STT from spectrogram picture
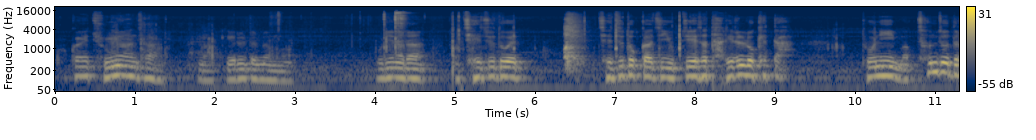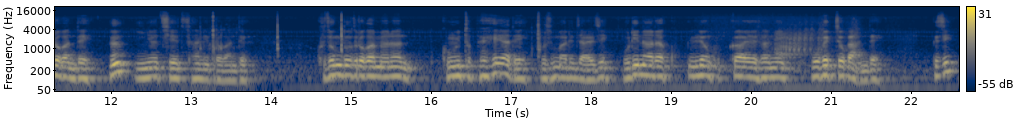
국가의 중요한 사안, 막 예를 들면 뭐 우리나라 제주도에 제주도까지 육지에서 다리를 놓겠다. 돈이 막 천조 들어간대. 응? 2년치에 산이 들어간대. 그 정도 들어가면은 국민투표 해야 돼. 무슨 말인지 알지? 우리나라 1년 국가 예산이 500조가 안 돼. 그지?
